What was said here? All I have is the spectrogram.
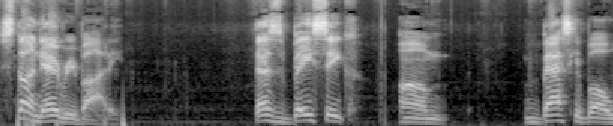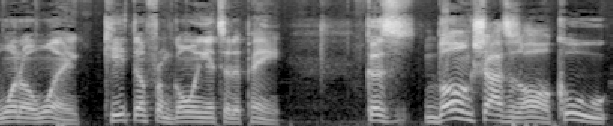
Stunned everybody. That's basic um, basketball 101. Keep them from going into the paint. Because long shots is all cool,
